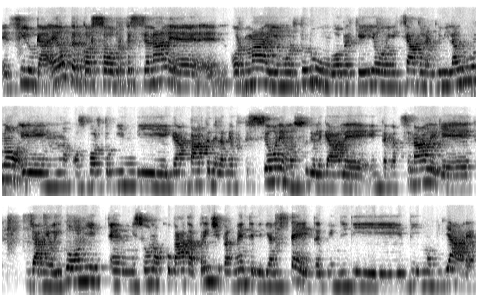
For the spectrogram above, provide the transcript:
Eh sì Luca, è un percorso professionale eh, ormai molto lungo perché io ho iniziato nel 2001 e mh, mm, ho svolto quindi gran parte della mia professione in uno studio legale internazionale che è Gianni Origoni e mi sono occupata principalmente di real estate, quindi di, di immobiliare.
